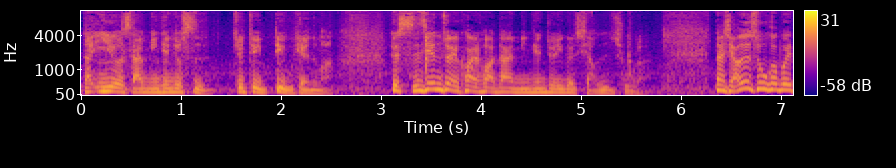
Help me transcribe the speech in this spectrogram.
那一二三，明天就四，就第第五天了嘛。就时间最快的话，大概明天就一个小日出了。那小日出会不会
